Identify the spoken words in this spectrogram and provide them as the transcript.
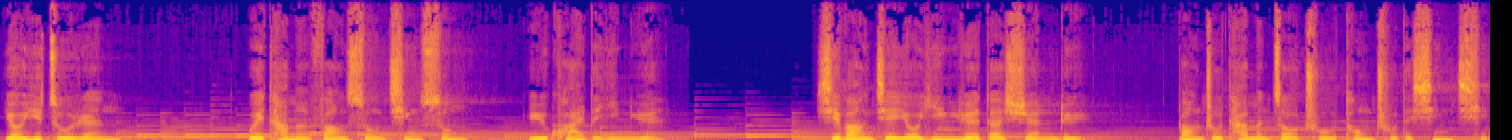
有一组人为他们放送轻松、愉快的音乐。希望借由音乐的旋律，帮助他们走出痛楚的心情；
